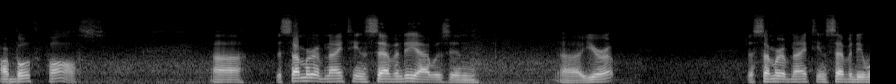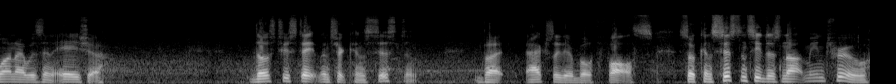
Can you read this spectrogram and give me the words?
are both false. Uh, the summer of 1970, I was in uh, Europe the summer of 1971, I was in Asia. Those two statements are consistent, but actually they're both false. So consistency does not mean true,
